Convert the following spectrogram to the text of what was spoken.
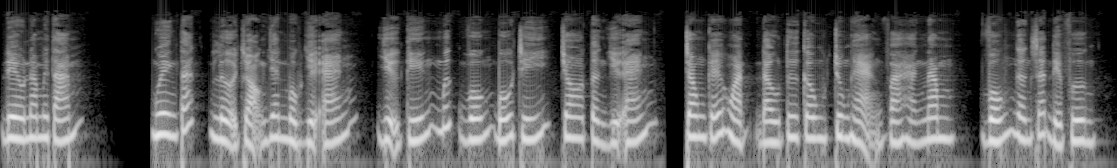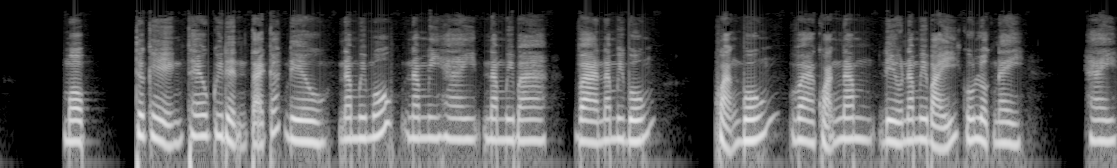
Điều 58. Nguyên tắc lựa chọn danh mục dự án, dự kiến mức vốn bố trí cho từng dự án trong kế hoạch đầu tư công trung hạn và hàng năm vốn ngân sách địa phương. 1. Thực hiện theo quy định tại các điều 51, 52, 53 và 54 khoảng 4 và khoảng 5 điều 57 của luật này. 2.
